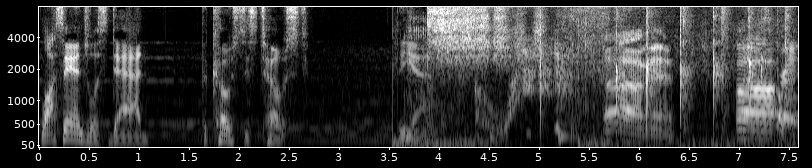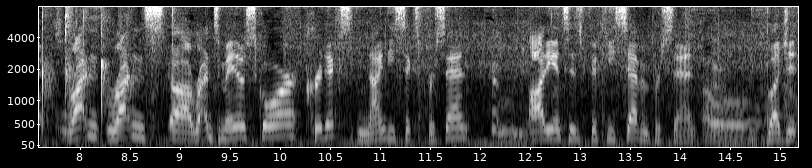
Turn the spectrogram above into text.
Los Angeles, Dad. The coast is toast. The end. Oh man. Uh, Rotten Rotten uh, Rotten Tomatoes score: critics ninety six percent, audiences fifty seven percent. Oh. Budget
